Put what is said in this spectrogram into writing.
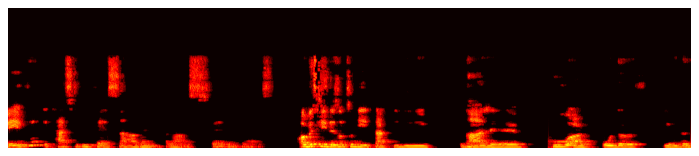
favorite, it has to be Faiz Saab and Faraz, Faiz and Faraz. Obviously, there's also Mir Taqi, Ghalib, who are older you know, the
